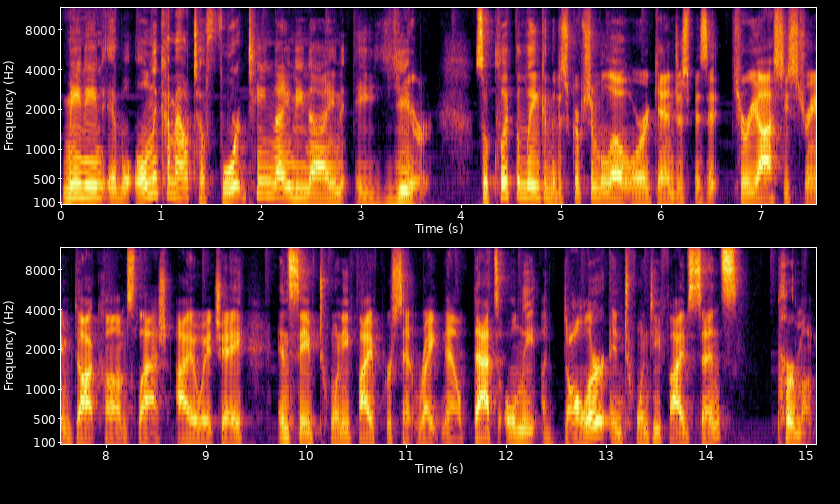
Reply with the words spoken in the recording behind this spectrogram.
meaning it will only come out to $14.99 a year. So click the link in the description below, or again, just visit curiositystream.com slash IOHA and save 25% right now. That's only a dollar and 25 cents per month.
